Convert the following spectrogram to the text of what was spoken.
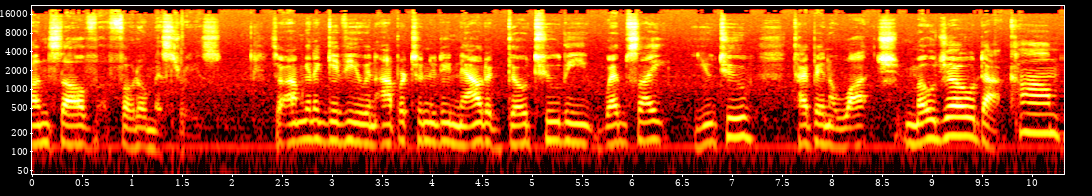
unsolved photo mysteries. So I'm gonna give you an opportunity now to go to the website YouTube, type in a watchmojo.com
